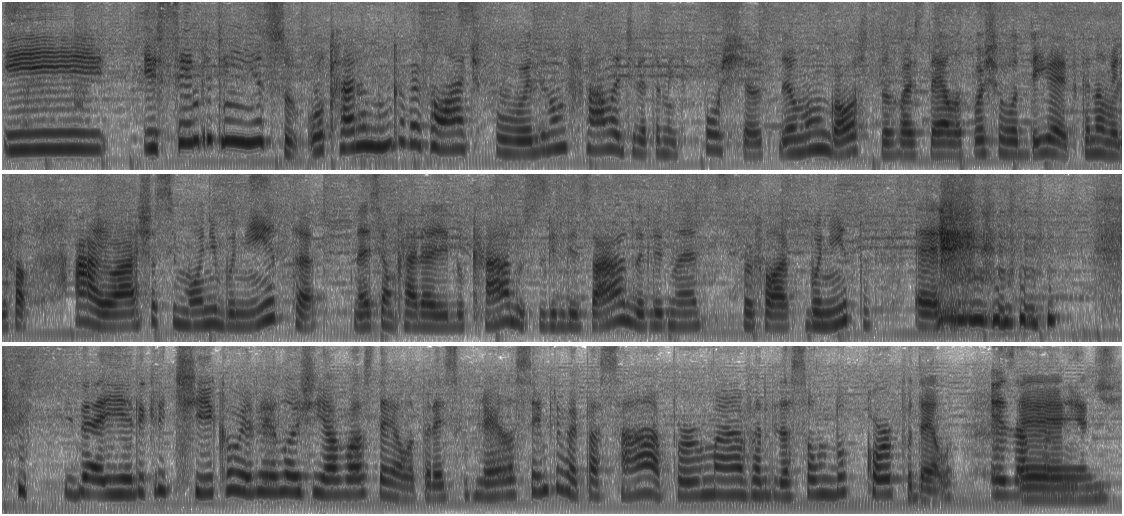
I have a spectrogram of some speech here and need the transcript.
E, e sempre tem isso. O cara nunca vai falar, tipo, ele não fala diretamente, poxa, eu não gosto da voz dela, poxa, eu odeio a época. Não, ele fala, ah, eu acho a Simone bonita, né? Se é um cara educado, civilizado, ele não é por falar bonita. É. e daí ele critica ou ele elogia a voz dela. Parece que a mulher ela sempre vai passar por uma validação do corpo dela. Exatamente.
